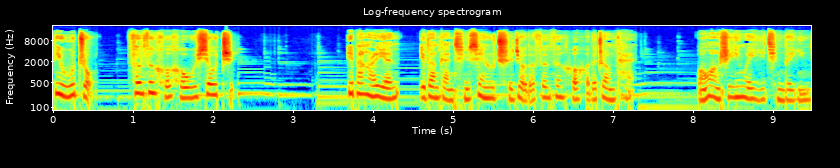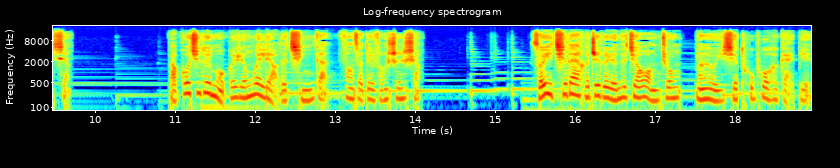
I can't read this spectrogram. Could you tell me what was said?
第五种，分分合合无休止。一般而言，一段感情陷入持久的分分合合的状态，往往是因为移情的影响。把过去对某个人未了的情感放在对方身上，所以期待和这个人的交往中能有一些突破和改变，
